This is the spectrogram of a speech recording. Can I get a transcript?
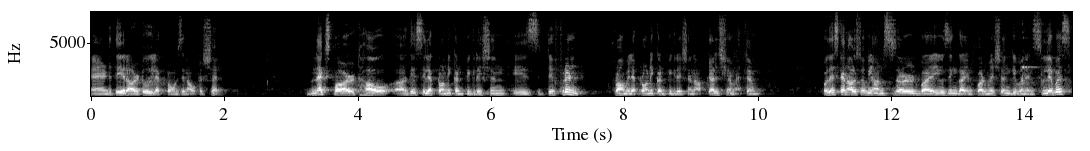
and there are two electrons in outer shell. The next part, how uh, this electronic configuration is different from electronic configuration of calcium atom. So this can also be answered by using the information given in syllabus.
